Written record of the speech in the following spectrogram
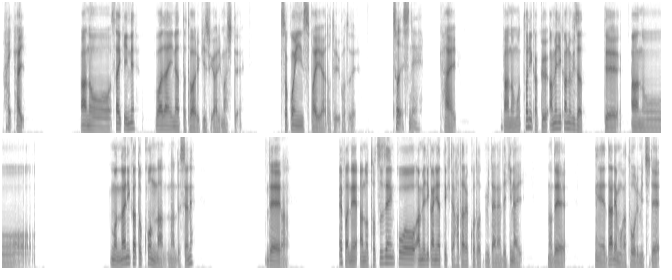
はい。はい。あのー、最近ね、話題になったとある記事がありまして、そこインスパイアードということで。そうですね。はい。あの、もうとにかくアメリカのビザって、あのー、もう何かと困難なんですよね。で、やっぱね、あの、突然こう、アメリカにやってきて働くことみたいなできないので、えー、誰もが通る道で、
